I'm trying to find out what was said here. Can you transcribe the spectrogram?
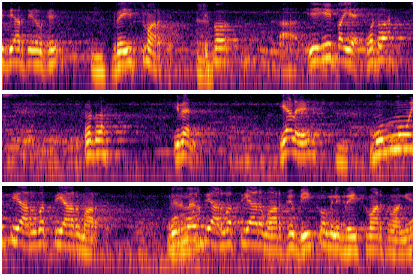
വിദ്യാർത്ഥികൾക്ക് ഗ്രേസ് മാർക്ക്. ഇപ്പോൾ ഈ ഈ പയ്യെ ഇങ്ങോട്ട് വാ. ഇങ്ങോട്ട് വാ. ഇവൻ ഇയാൾ മുന്നൂറ്റി അറുപത്തി ആറ് മാർക്ക് മുന്നൂറ്റി അറുപത്തി ആറ് മാർക്ക് ബി കോമിന് ഗ്രേസ് മാർക്ക് വാങ്ങിയ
